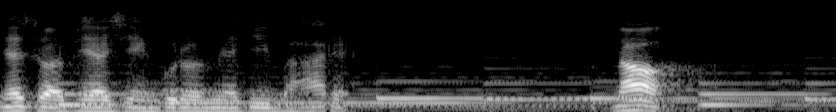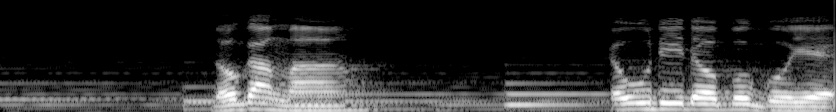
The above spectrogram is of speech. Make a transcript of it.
မြတ်စွာဘုရားရှင်ကိုရောမြတ်ကြီးပါတဲ့နောက် လောကမှာတဝူတီသောပုဂ္ဂိုလ်ရဲ့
